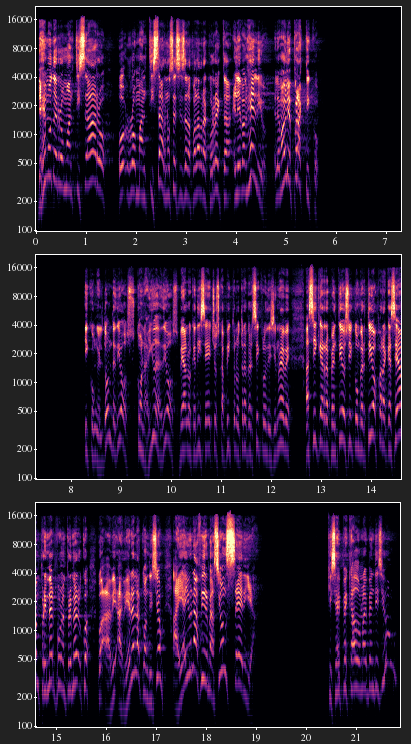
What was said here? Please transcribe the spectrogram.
Dejemos de romantizar o, o, romantizar, no sé si es la palabra correcta, el Evangelio. El Evangelio es práctico y con el don de Dios, con la ayuda de Dios. Vea lo que dice Hechos capítulo 3 versículo 19. Así que arrepentidos y convertidos para que sean primer por el primer ahí viene la condición. Ahí hay una afirmación seria. Que si hay pecado no hay bendición.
